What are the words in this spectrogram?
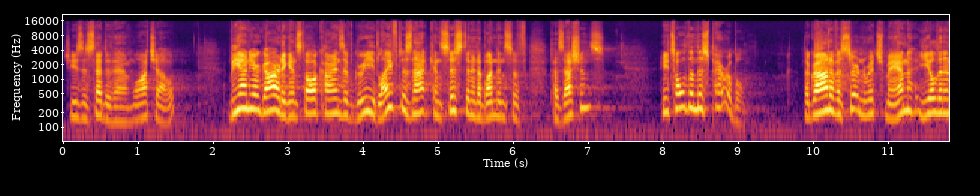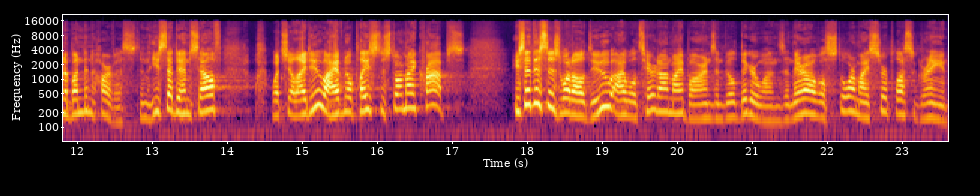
Jesus said to them, Watch out be on your guard against all kinds of greed. Life does not consist in an abundance of possessions. He told them this parable. The ground of a certain rich man yielded an abundant harvest. And he said to himself, What shall I do? I have no place to store my crops. He said, This is what I'll do. I will tear down my barns and build bigger ones, and there I will store my surplus grain.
